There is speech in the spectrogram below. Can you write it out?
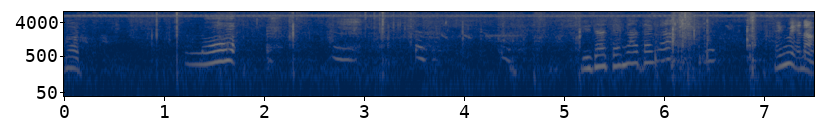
thật Nó. Đi ra tránh á tránh á Tránh mẹ nào.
